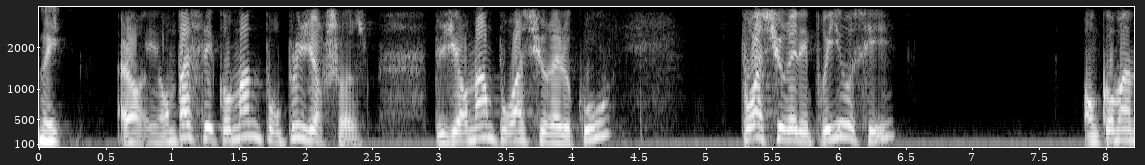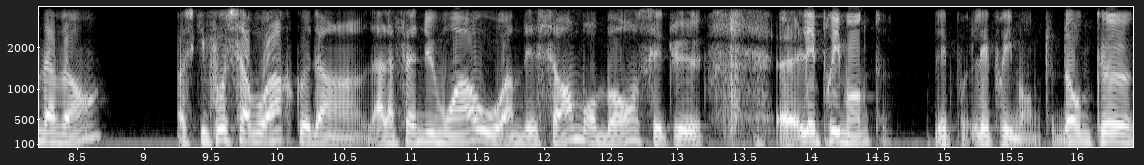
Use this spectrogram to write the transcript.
Oui. Alors on passe les commandes pour plusieurs choses. Plusieurs pour assurer le coût, pour assurer les prix aussi. On commande avant parce qu'il faut savoir que dans à la fin du mois ou en décembre, bon, c'est euh, les prix montent, les, les prix montent. Donc euh,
